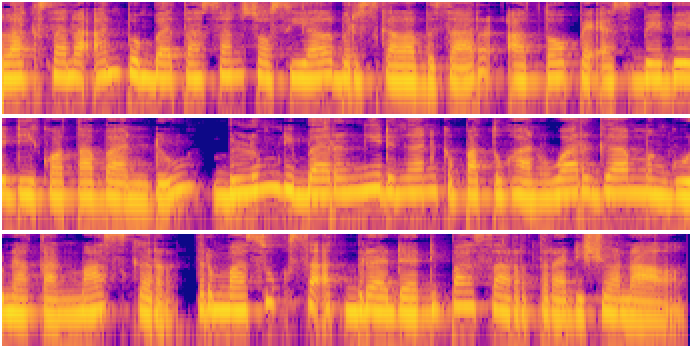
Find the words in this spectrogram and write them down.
Pelaksanaan pembatasan sosial berskala besar atau PSBB di Kota Bandung belum dibarengi dengan kepatuhan warga menggunakan masker, termasuk saat berada di pasar tradisional.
